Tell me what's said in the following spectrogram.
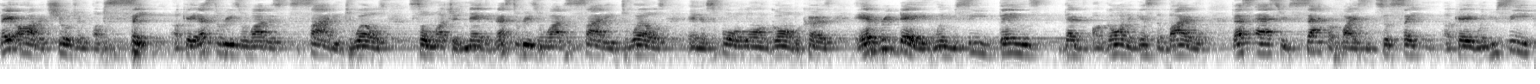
they are the children of Satan. Okay, that's the reason why this society dwells so much in negative. That's the reason why the society dwells in this forlorn gone. Because every day when you see things that are going against the Bible, that's actually sacrificing to Satan. Okay, when you see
